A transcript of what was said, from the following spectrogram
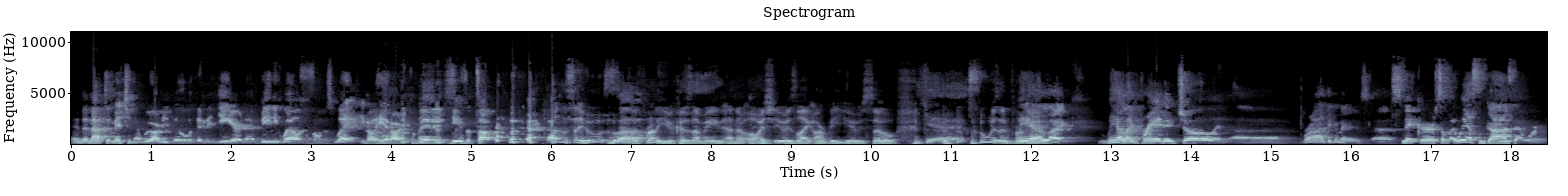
And then not to mention that we already knew within the year that Beanie Wells was on his way. You know, he had already committed. He's a top. I was gonna say who who so, was in front of you because I mean I know OSU is like RBU. So yes, who was in front? We had you? like we had like Brandon Joe and uh, Brian. I think his name was uh, Schnittker. So like, we had some guys that were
